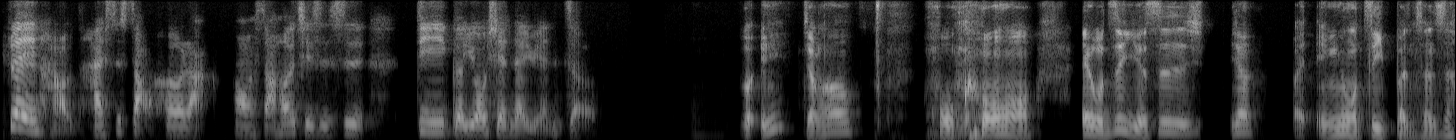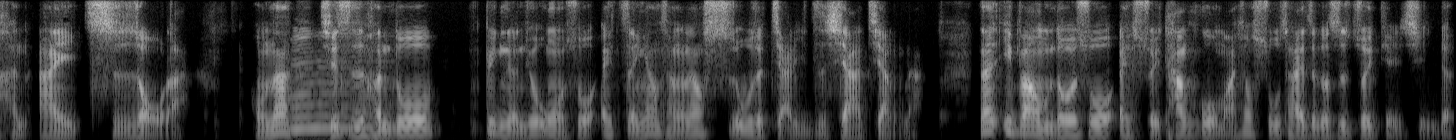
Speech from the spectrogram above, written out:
最好还是少喝啦。哦，少喝其实是第一个优先的原则。对，诶，讲到火锅哦，诶，我自己也是。要，因为我自己本身是很爱吃肉啦，哦，那其实很多病人就问我说，哎，怎样才能让食物的钾离子下降呢？那一般我们都会说，哎，水烫过嘛，像蔬菜这个是最典型的。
